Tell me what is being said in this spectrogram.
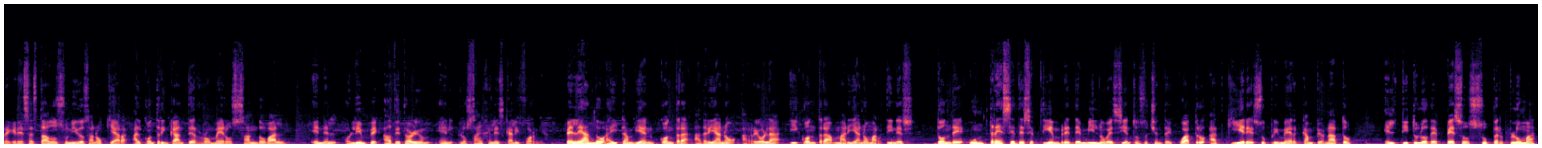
Regresa a Estados Unidos a noquear al contrincante Romero Sandoval en el Olympic Auditorium en Los Ángeles, California. Peleando ahí también contra Adriano Arreola y contra Mariano Martínez, donde un 13 de septiembre de 1984 adquiere su primer campeonato, el título de peso superpluma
